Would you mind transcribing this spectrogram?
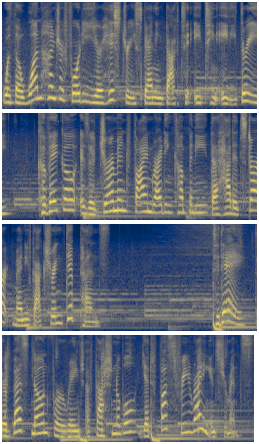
With a 140 year history spanning back to 1883, Kaweco is a German fine writing company that had its start manufacturing dip pens. Today, they're best known for a range of fashionable yet fuss-free writing instruments.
